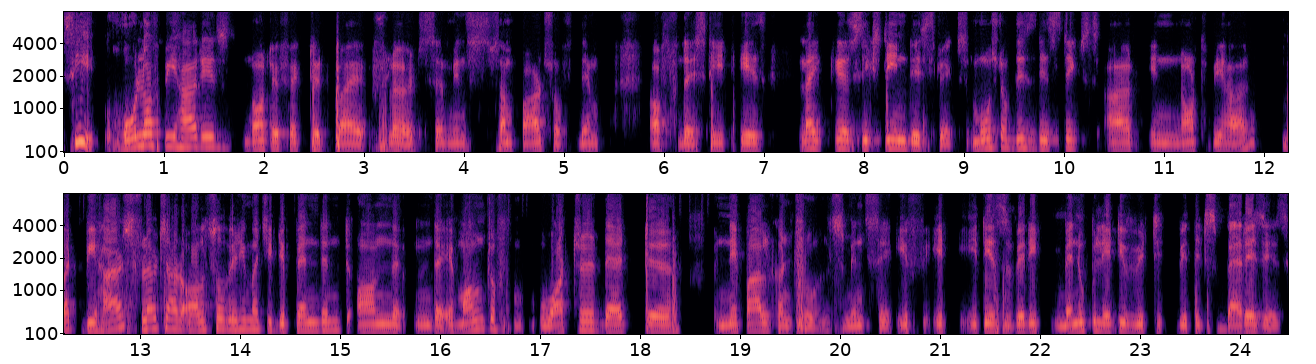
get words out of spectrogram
See, whole of Bihar is not affected by floods. I mean, some parts of them of the state is like uh, 16 districts. Most of these districts are in North Bihar, but Bihar's floods are also very much dependent on the, the amount of water that uh, Nepal controls. Means if it, it is very manipulative with, with its barrages,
